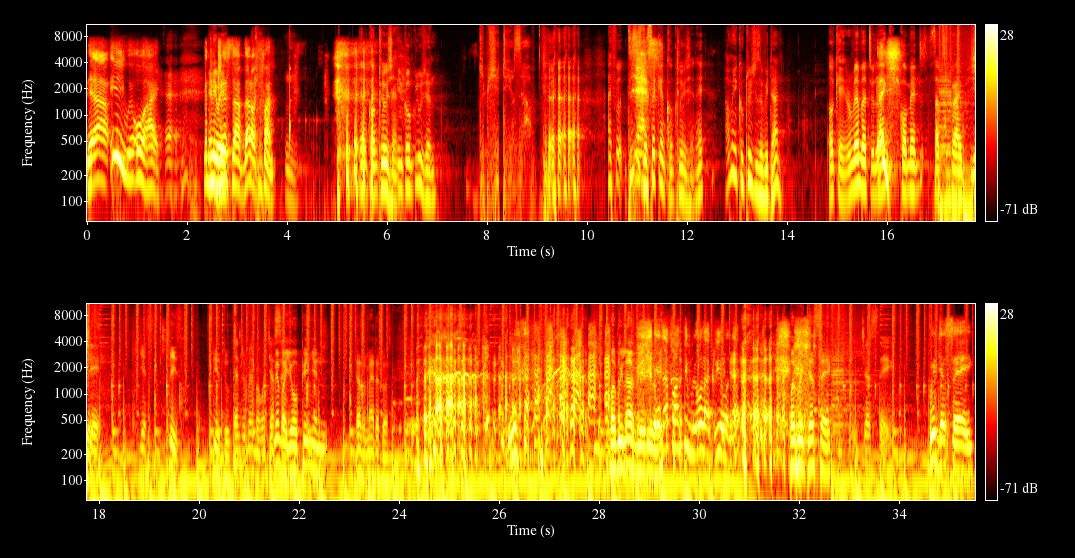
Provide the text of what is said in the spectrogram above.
Yeah, we were all high. And Anyway. we dressed up. That was fun. in conclusion, In conclusion, keep shit to yourself. I feel this is the second conclusion. Eh? How many conclusions have we done? Okay, remember to like, Eish. comment, subscribe, share, Yes, please, please do. and remember what you Remember, said. your opinion doesn't matter to us. but we love you Yeah, anyway. that's one thing we all agree on. Eh? but we just say we Just say. We just say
